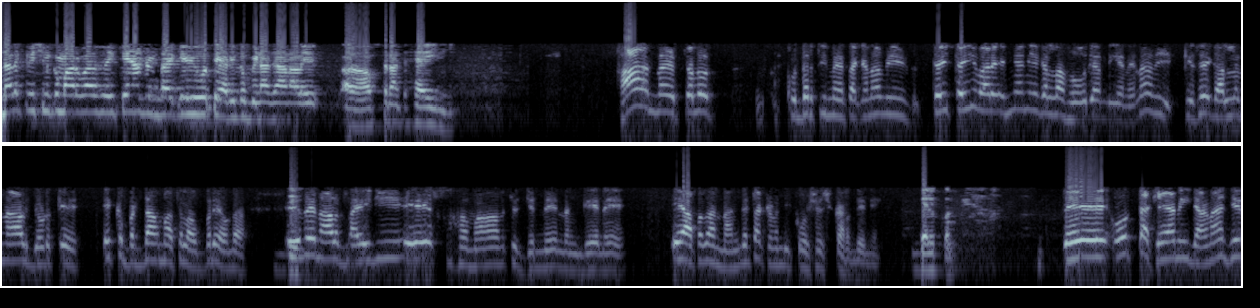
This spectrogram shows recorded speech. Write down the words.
ਨਾਲੇ ਕ੍ਰਿਸ਼ਨ ਕੁਮਾਰ ਵਾਸਤੇ ਕਿਹਾ ਜਾਂਦਾ ਹੈ ਕਿ ਵੀ ਉਹ ਤਿਆਰੀ ਤੋਂ ਬਿਨਾਂ ਜਾਣ ਵਾਲੇ ਅਫਸਰਾਂ 'ਚ ਹੈ ਹੀ ਨਹੀਂ। ਹਾਂ ਮੈਂ ਚਲੋ ਕੁਦਰਤੀ ਮੈਂ ਤਾਂ ਕਹਿੰਦਾ ਵੀ ਕਈ ਕਈ ਵਾਰ ਇੰਨੀਆਂ ਦੀਆਂ ਗੱਲਾਂ ਹੋ ਜਾਂਦੀਆਂ ਨੇ ਨਾ ਵੀ ਕਿਸੇ ਗੱਲ ਨਾਲ ਜੁੜ ਕੇ ਇੱਕ ਵੱਡਾ ਮਸਲਾ ਉੱਭਰ ਆਉਂਦਾ ਇਹਦੇ ਨਾਲ ਬਾਈ ਜੀ ਇਸ ਹਮਾਮ 'ਚ ਜਿੰਨੇ ਨੰਗੇ ਨੇ ਇਹ ਆਪਦਾ ਨੰਗ ਢੱਕਣ ਦੀ ਕੋਸ਼ਿਸ਼ ਕਰਦੇ ਨੇ। ਬਿਲਕੁਲ। ਤੇ ਉਹ ਢੱਕਿਆ ਨਹੀਂ ਜਾਣਾ ਜੇ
